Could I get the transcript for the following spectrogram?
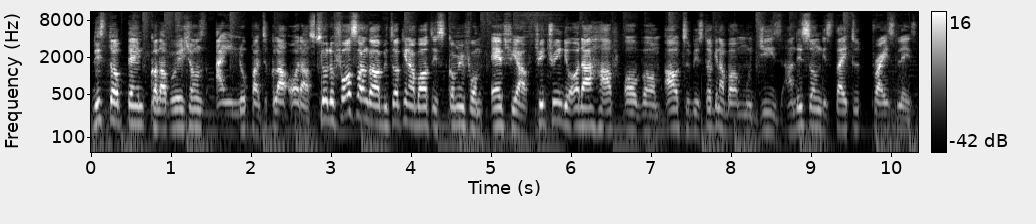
these top 10 collaborations are in no particular order. So the first song I'll be talking about is coming from Efia, featuring the other half of um, How to Be, talking about Mujiz, and this song is titled Priceless.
